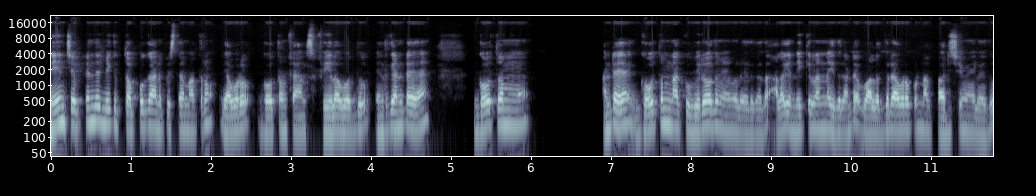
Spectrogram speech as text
నేను చెప్పింది మీకు తప్పుగా అనిపిస్తే మాత్రం ఎవరు గౌతమ్ ఫ్యాన్స్ ఫీల్ అవ్వద్దు. ఎందుకంటే గౌతమ్ అంటే గౌతమ్ నాకు విరోధం ఏమీ లేదు కదా. అలాగే నిఖిల్ అన్న ఇది అంటే వాళ్ళిద్దరు ఎవరో కూడా నాకు పరిచయమే లేదు.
